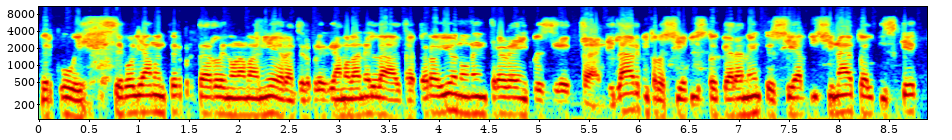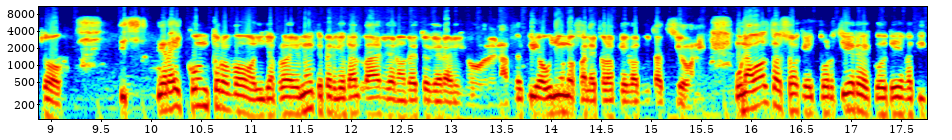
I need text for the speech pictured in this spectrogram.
per cui se vogliamo interpretarla in una maniera interpretiamola nell'altra, però io non entrerei in questi dettagli. L'arbitro si è visto chiaramente, si è avvicinato al dischetto direi controvoglia, probabilmente perché dal Valle hanno detto che era rigore, no? per cui ognuno fa le proprie valutazioni. Una volta so che il portiere godeva di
